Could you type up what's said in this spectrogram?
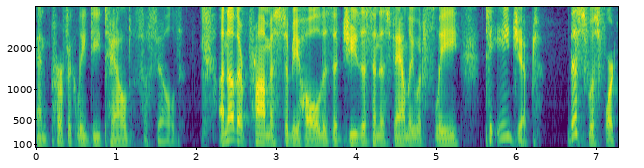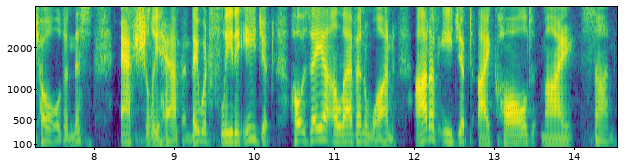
and perfectly detailed fulfilled. Another promise to behold is that Jesus and his family would flee to Egypt. This was foretold, and this actually happened. They would flee to Egypt. Hosea 11, 1, out of Egypt I called my son.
